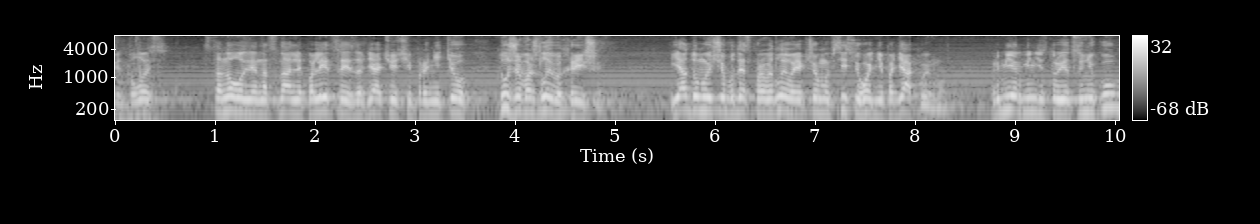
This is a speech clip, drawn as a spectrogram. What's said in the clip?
відбулось встановлення національної поліції, завдячуючи прийняттю дуже важливих рішень. Я думаю, що буде справедливо, якщо ми всі сьогодні подякуємо прем'єр-міністру Яценюку,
